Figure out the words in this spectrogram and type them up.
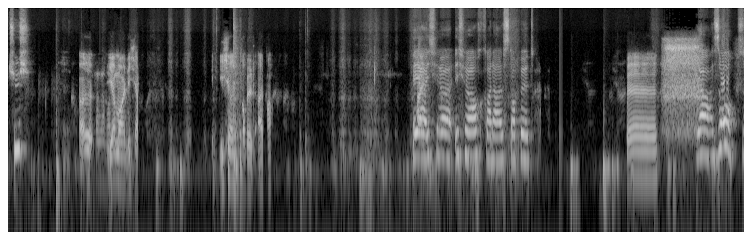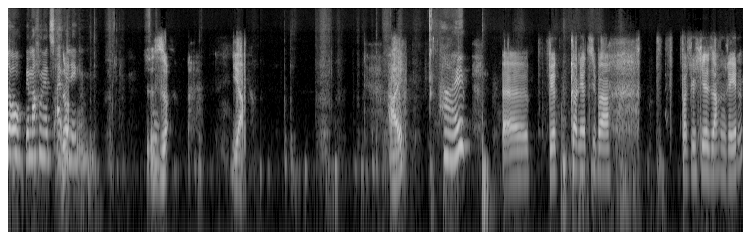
Tschüss. Äh, ja, moin, ich hab. Ich höre doppelt einfach. Ja, ich höre ich hör auch gerade alles doppelt. Äh, Ja, so, so, wir machen jetzt ein So. Belegen. So. so. Ja. Hi. Hi. Äh, wir können jetzt über verschiedene Sachen reden.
